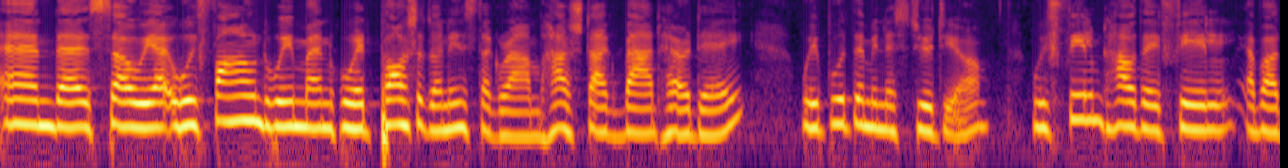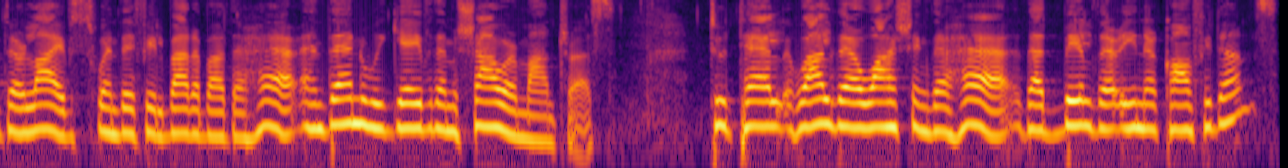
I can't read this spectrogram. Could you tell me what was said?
and uh, so we, uh, we found women who had posted on Instagram hashtag bad hair day. We put them in a studio we filmed how they feel about their lives when they feel bad about their hair, and then we gave them shower mantras to tell while they're washing their hair that build their inner confidence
